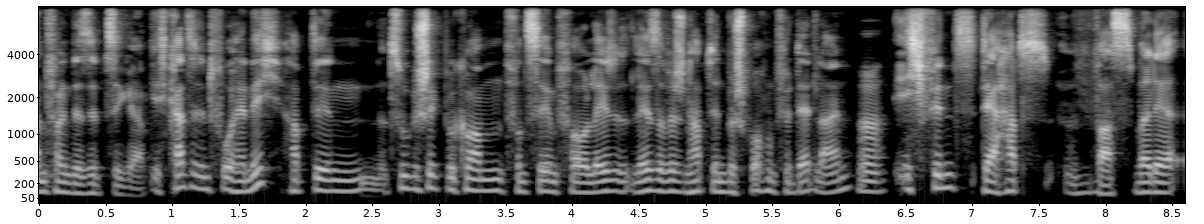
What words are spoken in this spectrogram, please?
Anfang der 70er. Ich kannte den vorher nicht, habe den zugeschickt bekommen von CMV Laser- Laservision, habe den besprochen für Deadline. Ja. Ich finde, der hat was, weil der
